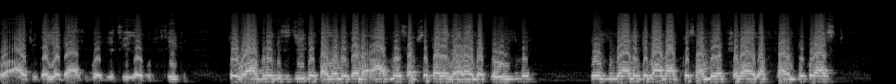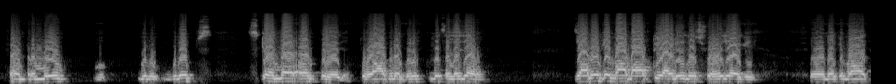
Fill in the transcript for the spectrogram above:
हो आ चुका है डैशबोर्ड ये चीज़ें कुछ ठीक है? तो आपने किसी चीज़ को तंग नहीं करना आपने सबसे पहले जाना है टूल्स में। टूल्स में आने के बाद आपके सामने ऑप्शन आएगा friend request friend remove groups scanner और पेज तो आपने ग्रुप में चले जाना। जाने के बाद आपकी आईडी इधर शो हो जाएगी। शो होने के बाद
